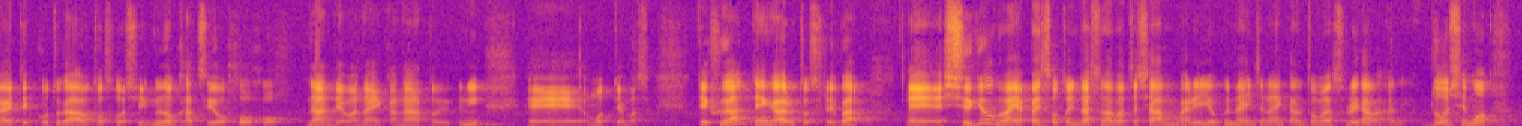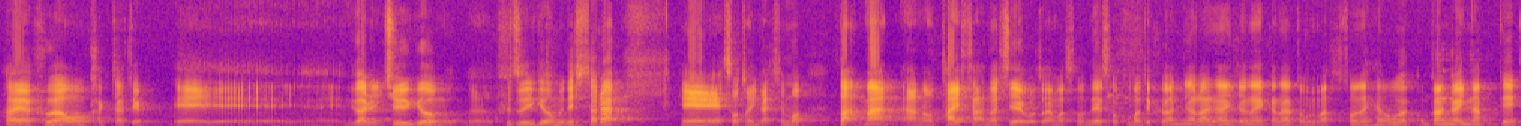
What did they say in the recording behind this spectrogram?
えていくことがアウトソーシングの活用方法なんではないかなというふうに思っています。で不安定があるとすれば、えー、修行務はやっぱり外に出すのは私はあんまり良くないんじゃないかなと思いますそれがどうしても、はい、不安をかきたてる、えー、いわゆる従業務付随業務でしたらえー、外に出しても、ま、まあ、あの大した話でございますので、そこまで不安にならないんじゃないかなと思います。その辺をお考えになって、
